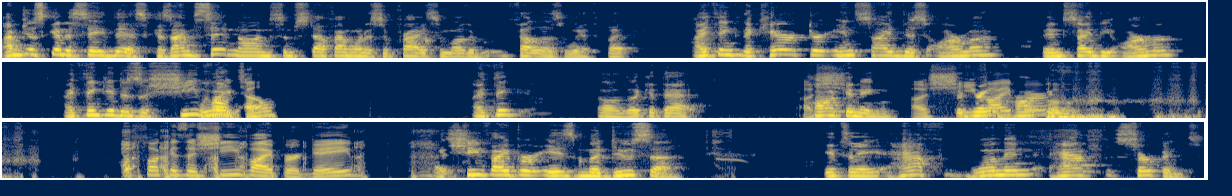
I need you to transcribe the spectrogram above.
I'm just going to say this because I'm sitting on some stuff I want to surprise some other fellas with. But I think the character inside this armor, inside the armor, I think it is a she we won't tell. I think. Oh, look at that a, sh- honking. a she great viper. Honking. the fuck is a she viper, Gabe? A she viper is Medusa. It's a half woman, half serpent,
